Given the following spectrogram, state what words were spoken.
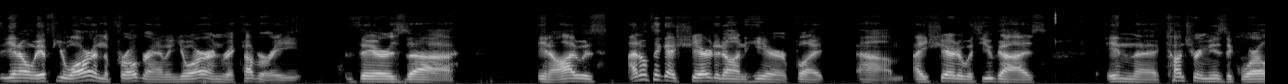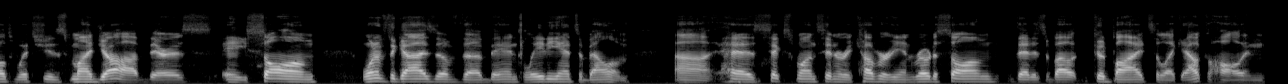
you know if you are in the program and you are in recovery there's uh you know i was i don't think i shared it on here but um i shared it with you guys in the country music world which is my job there's a song one of the guys of the band lady antebellum uh, has six months in recovery and wrote a song that is about goodbye to like alcohol and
